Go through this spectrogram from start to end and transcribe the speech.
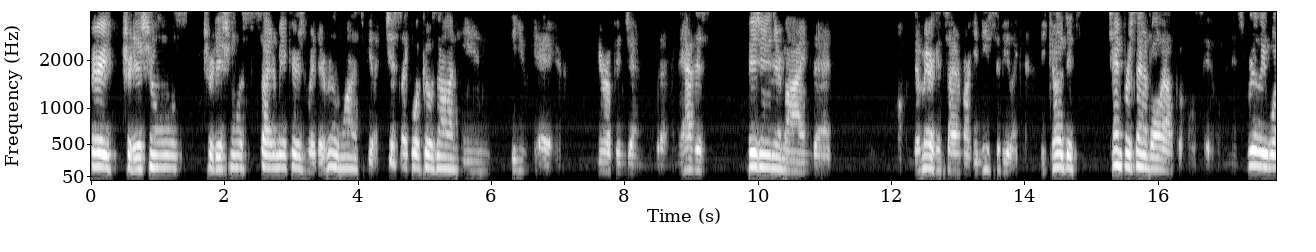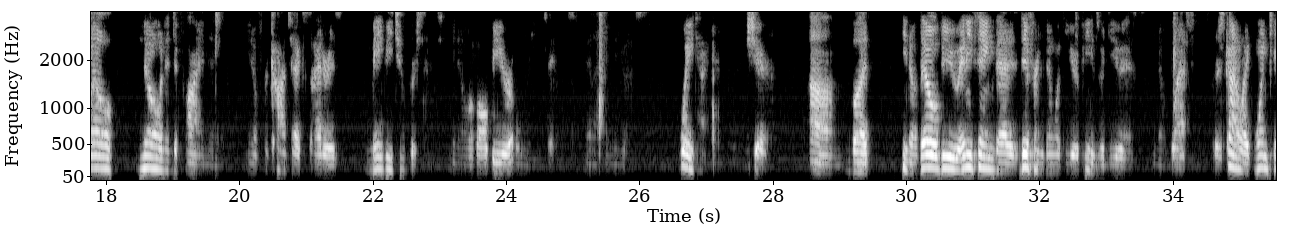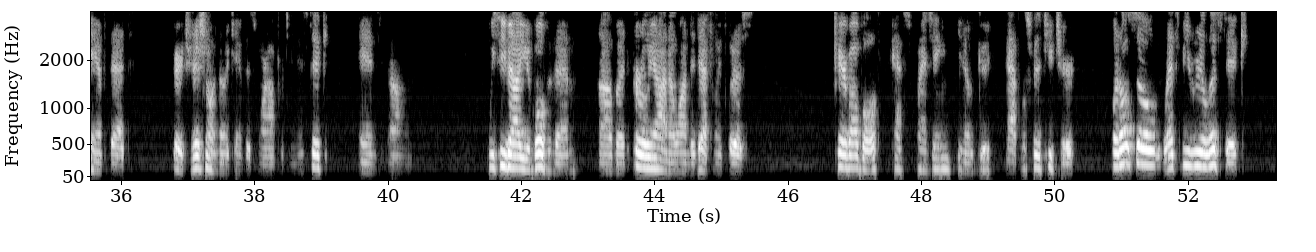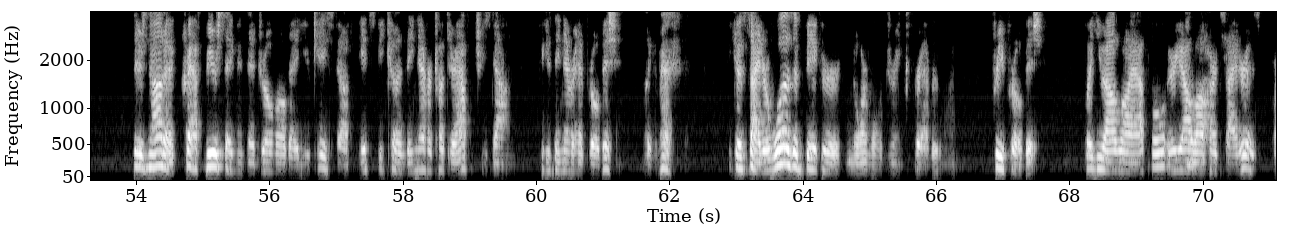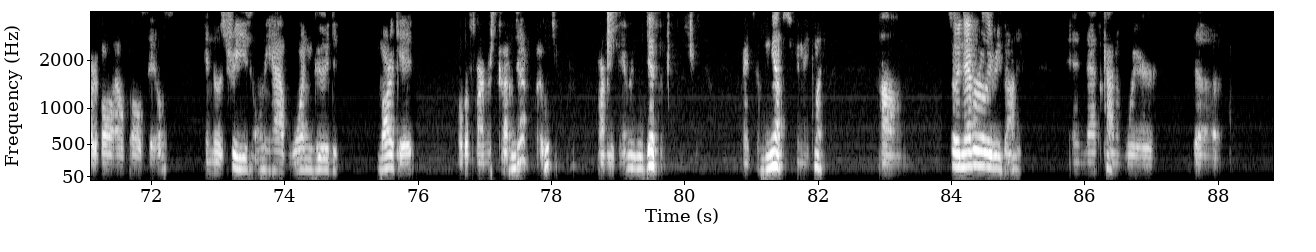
very traditional, traditionalist cider makers where they really want it to be like just like what goes on in the UK or Europe in general, whatever. They have this vision in their mind that the American cider market needs to be like that because it's 10% of all alcohol sales and it's really well known and defined. And, you know, for context, cider is maybe 2%, you know, of all beer only sales way tiny share. Um, but you know they'll view anything that is different than what the Europeans would view as you know blasphemy. There's kind of like one camp that's very traditional, another camp that's more opportunistic, and um, we see value in both of them. Uh, but early on, I wanted to definitely put us care about both, hence planting you know good apples for the future. But also, let's be realistic there's not a craft beer segment that drove all that UK stuff. It's because they never cut their apple trees down because they never had prohibition like America. Because cider was a bigger normal drink for everyone pre-prohibition. But you outlaw apple or you outlaw hard cider as part of all alcohol sales, and those trees only have one good market. Well, the farmers cut them down. Why would you? Farming family would definitely cut something else you can make money. Um, so it never really rebounded. And that's kind of where the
